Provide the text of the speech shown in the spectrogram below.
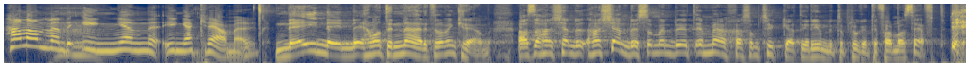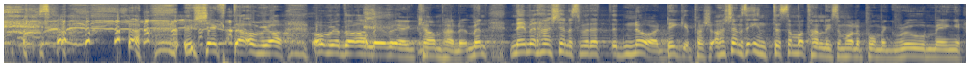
Han använde ingen, inga krämer. Nej, nej, nej, han var inte i närheten av en kräm. Alltså han kände, han kände som en, en människa som tycker att det är rimligt att plugga till farmaceut. Ursäkta om jag, om jag drar alla över en kam här nu. Men, nej, men han kändes som en rätt nördig person. Han kändes inte som att han liksom håller på med grooming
